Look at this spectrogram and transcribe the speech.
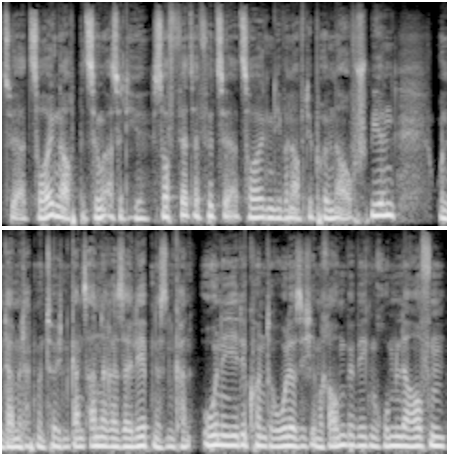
zu erzeugen, auch beziehungsweise also die Software dafür zu erzeugen, die man auf die Brillen aufspielen. Und damit hat man natürlich ein ganz anderes Erlebnis und kann ohne jede Kontrolle sich im Raum bewegen, rumlaufen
